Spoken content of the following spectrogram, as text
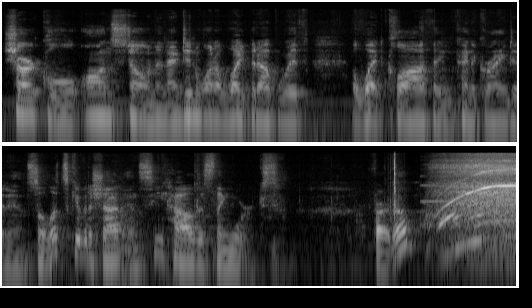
charcoal on stone, and I didn't want to wipe it up with a wet cloth and kind of grind it in. So let's give it a shot and see how this thing works fire it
